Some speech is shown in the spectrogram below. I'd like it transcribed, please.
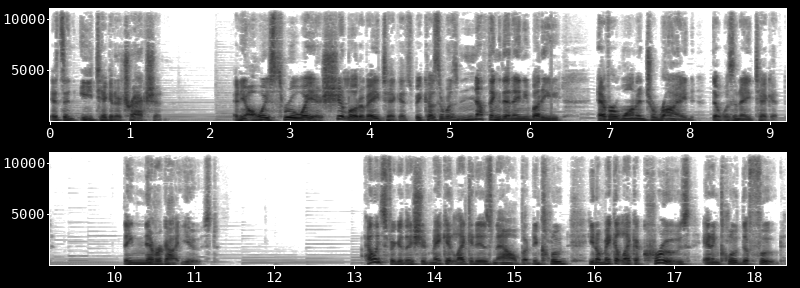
it's an E ticket attraction. And he always threw away a shitload of A tickets because there was nothing that anybody ever wanted to ride that was an A ticket. They never got used. I always figured they should make it like it is now, but include, you know, make it like a cruise and include the food.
